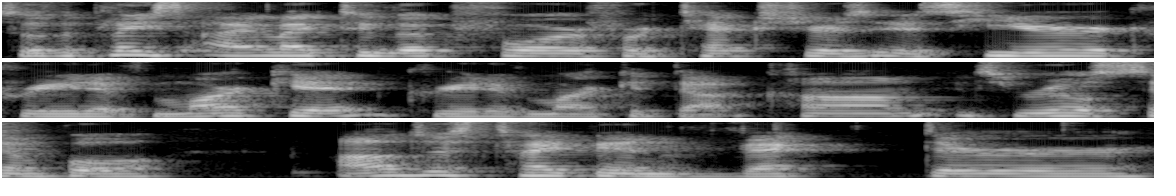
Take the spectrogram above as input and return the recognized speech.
So the place I like to look for for textures is here, Creative Market, creativemarket.com. It's real simple. I'll just type in vector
